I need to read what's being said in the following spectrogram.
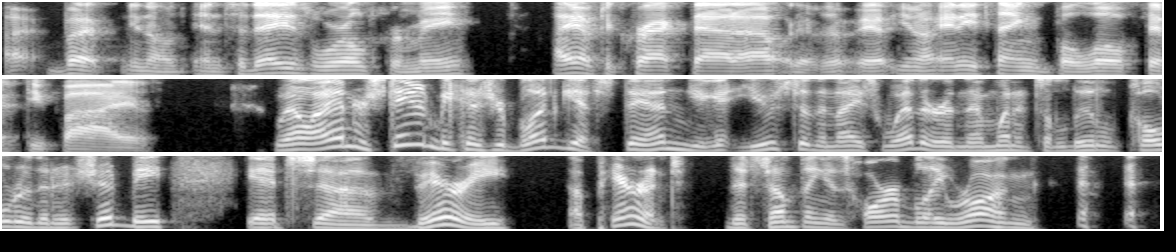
I, but you know, in today's world, for me, I have to crack that out. If, you know, anything below fifty-five. Well, I understand because your blood gets thin. You get used to the nice weather, and then when it's a little colder than it should be, it's uh, very apparent that something is horribly wrong.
